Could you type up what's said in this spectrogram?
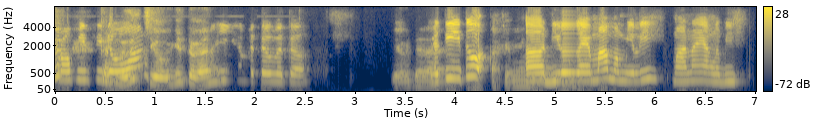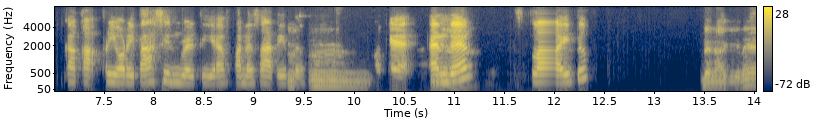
provinsi kan doang? lucu gitu kan Iya betul betul. ya udahlah Berarti itu akhirnya eh, gitu. dilema memilih mana yang lebih kakak prioritasin berarti ya pada saat itu. Oke, Mm-mm. and Iya. then setelah itu, dan akhirnya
